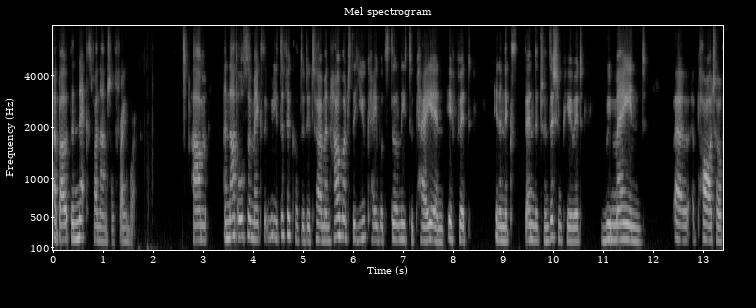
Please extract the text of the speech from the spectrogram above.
about the next financial framework. Um, and that also makes it really difficult to determine how much the UK would still need to pay in if it, in an extended transition period, remained uh, a part of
